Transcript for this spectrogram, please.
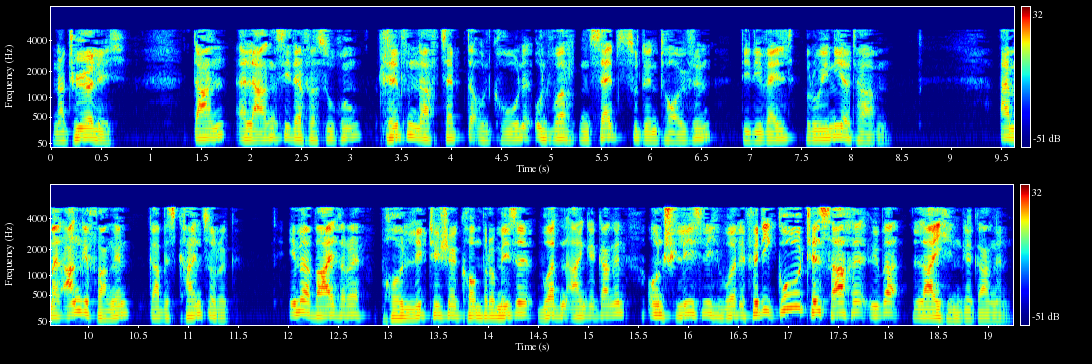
Natürlich. Dann erlagen sie der Versuchung, griffen nach Zepter und Krone und wurden selbst zu den Teufeln, die die Welt ruiniert haben. Einmal angefangen, gab es kein Zurück. Immer weitere politische Kompromisse wurden eingegangen und schließlich wurde für die gute Sache über Leichen gegangen.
